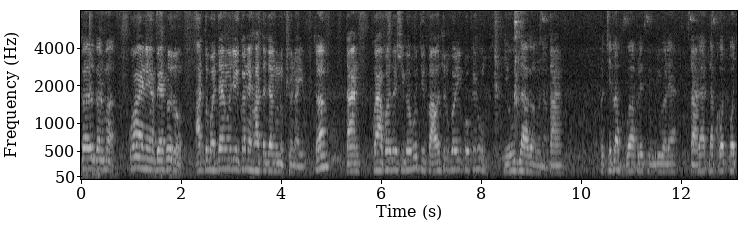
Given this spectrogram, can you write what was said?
કર ઘરમાં. કોઈ નહીં આ બેઠો તો. આજ તો બજારમાં જોઈ કને સાત હજારનું નુકસાન આવ્યું. ચમ? તાન કોઈ આપણે તો શીખવું થયું? કાવતરું કરી કોઈ શું? એવું જ લાગે મને. તાન. પછી કેટલા ભૂવા આપણે ફેવરી વળ્યા? તાન. રાતના પાંચ પાંચ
